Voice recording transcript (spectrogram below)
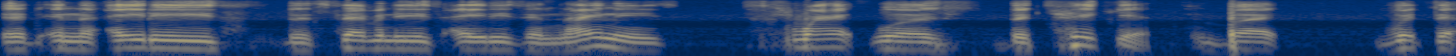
in the 80s, the 70s, 80s, and 90s, SWAC was the ticket. But with the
